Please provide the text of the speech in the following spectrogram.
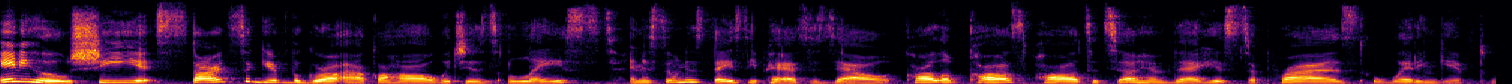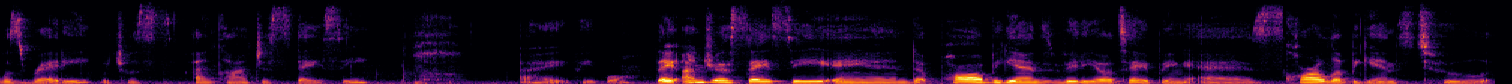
Anywho, she starts to give the girl alcohol, which is laced. And as soon as Stacy passes out, Karla calls Paul to tell him that his surprise wedding gift was ready, which was unconscious Stacy. I hate people. They undress Stacy, and Paul begins videotaping as Karla begins to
